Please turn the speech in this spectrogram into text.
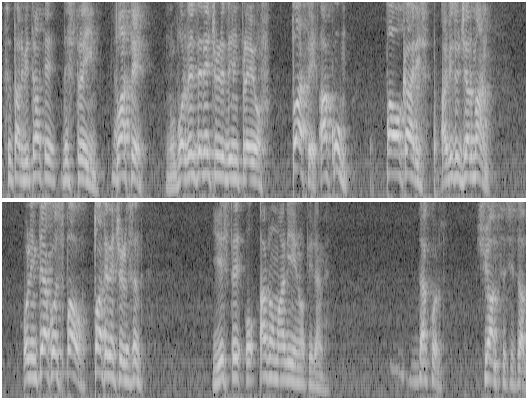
sunt arbitrate de străini. Toate. Nu vorbesc de meciurile din play-off. Toate. Acum. Pau Caris, arbitru german. Olympiacos Pau. Toate meciurile sunt. Este o anomalie în opinia mea. de acord. Și eu am sesizat. Eu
